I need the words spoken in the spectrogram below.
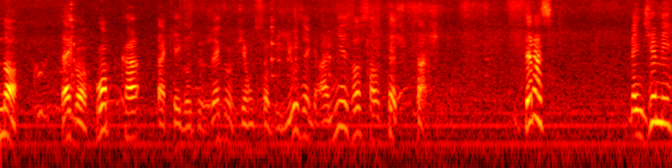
No, tego chłopka, takiego dużego, wziął sobie Józek, a nie został też ptaszek. Teraz będziemy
